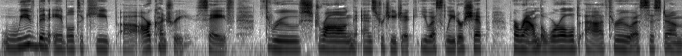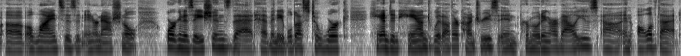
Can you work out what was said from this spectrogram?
we've been able to keep uh, our country safe through strong and strategic U.S. leadership around the world, uh, through a system of alliances and international organizations that have enabled us to work hand in hand with other countries in promoting our values. Uh, and all of that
